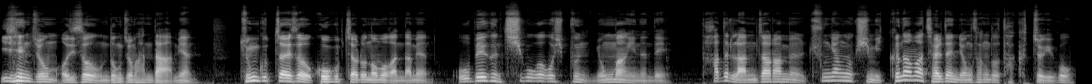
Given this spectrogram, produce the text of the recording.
이젠 좀 어디서 운동 좀 한다 하면 중급자에서 고급자로 넘어간다면 500은 치고 가고 싶은 욕망이 있는데 다들 남자라면 충량 욕심이 그나마 잘 된 영상도 다 그쪽이고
